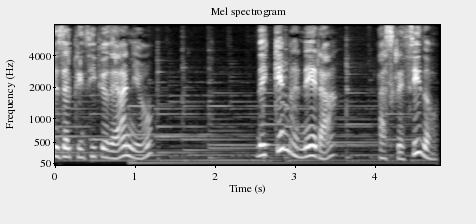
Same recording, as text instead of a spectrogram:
Desde el principio de año, ¿de qué manera has crecido?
